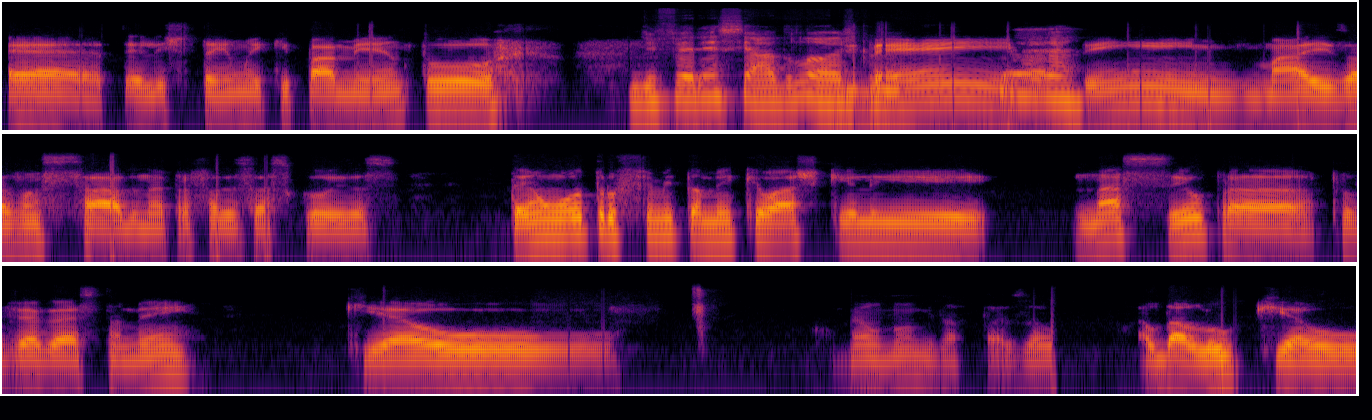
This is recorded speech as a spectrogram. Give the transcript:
É, eles têm um equipamento diferenciado, lógico. Né? Bem, é. bem mais avançado, né, para fazer essas coisas. Tem um outro filme também que eu acho que ele nasceu para o VHS também, que é o como é o nome da paz? É o, é o da Luke, é o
